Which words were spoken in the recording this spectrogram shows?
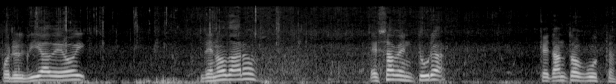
por el día de hoy de no daros esa aventura que tanto os gusta.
